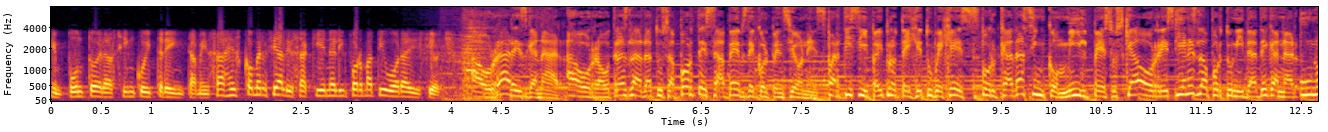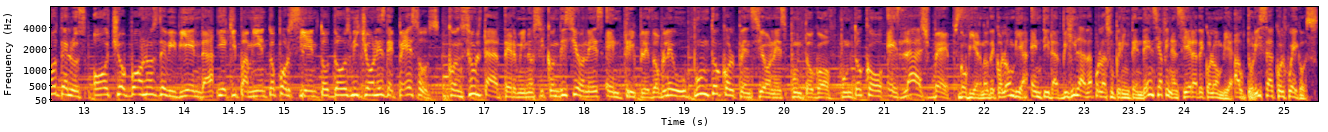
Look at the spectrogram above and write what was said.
en punto de las 5 y 30. Mensajes comerciales aquí en el informativo hora 18. Ahorrar es ganar. Ahorra o traslada tus aportes a BEPS de Colpensiones. Participa y protege tu vejez. Por cada 5 mil pesos que ahorres, tienes la oportunidad de ganar uno de los 8 bonos de vivienda y equipamiento por 102 millones de pesos. Consulta términos y condiciones en www.colpensiones.gov.co slash. Gobierno de Colombia. Entidad vigilada por la Superintendencia Financiera de Colombia. Autoriza Coljuegos.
